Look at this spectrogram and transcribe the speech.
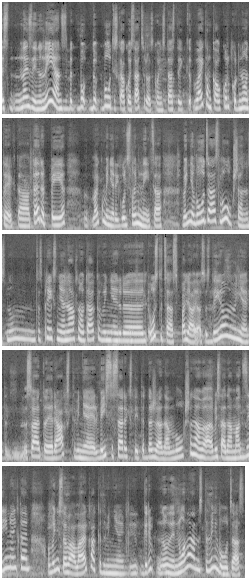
Es nezinu nianses, bet būtiskāko es atceros, ko viņa stāstīja, ka laikam kaut kur, kur notiek tā terapija, laikam viņa arī guļ slimnīcā, viņa lūdzās lūgšanas. Nu, tas prieks viņai nāk no tā, ka viņa ir uh, uzticās, paļaujās uz Dievu, viņai svētoja raksti, viņai ir visi sarakstīti ar dažādām lūgšanām, ar visādām atzīmētēm, viņa savā laikā, kad viņa grib, nu, ir nolēmusi, tad viņa lūdzās.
